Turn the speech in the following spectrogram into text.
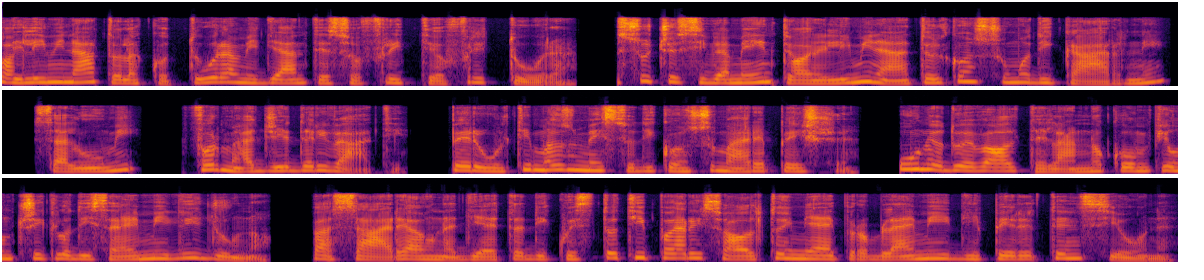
Ho eliminato la cottura mediante soffritti o frittura. Successivamente ho eliminato il consumo di carni, salumi, formaggi e derivati. Per ultimo ho smesso di consumare pesce. Uno o due volte l'anno compio un ciclo di semi-digiuno. Passare a una dieta di questo tipo ha risolto i miei problemi di ipertensione.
